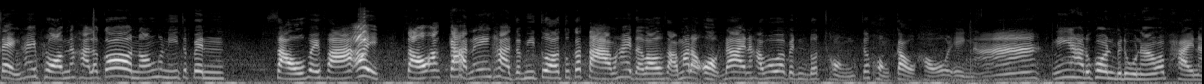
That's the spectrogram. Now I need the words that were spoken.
แต่งให้พร้อมนะคะ แล้วก็น้องคนนี้จะเป็นเสาไฟฟ้า เอ้ย เสาอากาศนั่นเองค่ะ จะมีตัวตุ๊กตามาให้แต่เราสามารถเอาออกได้นะคะ เพราะว่าเป็นรถของเจ้าของเก่าเขาเองนะ นี่ค่ะทุกคนไปดูนะว่าภายใน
